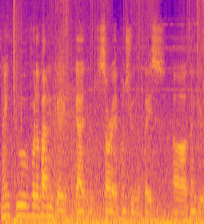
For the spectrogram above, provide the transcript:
Thank you for the pancake, guy. Sorry, I punched you in the face. Uh, thank you.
